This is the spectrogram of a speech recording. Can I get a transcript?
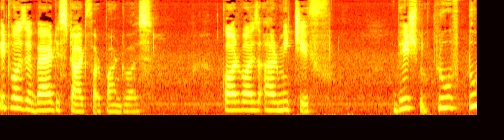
It was a bad start for Pandavas. Kauravas army chief Bhishma proved too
